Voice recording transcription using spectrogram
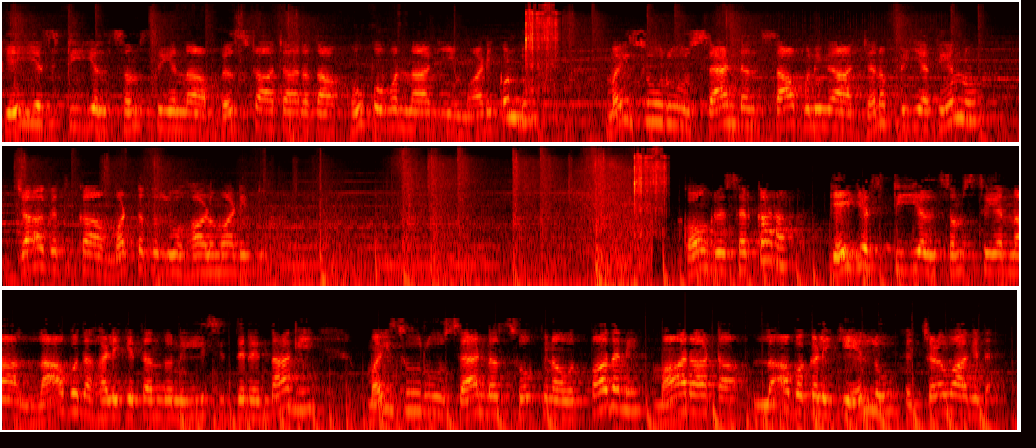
ಕೆಎಸ್ಟಿಎಲ್ ಸಂಸ್ಥೆಯನ್ನ ಭ್ರಷ್ಟಾಚಾರದ ಕೂಪವನ್ನಾಗಿ ಮಾಡಿಕೊಂಡು ಮೈಸೂರು ಸ್ಯಾಂಡಲ್ ಸಾಬೂನಿನ ಜನಪ್ರಿಯತೆಯನ್ನು ಜಾಗತಿಕ ಮಟ್ಟದಲ್ಲೂ ಹಾಳು ಮಾಡಿತ್ತು. ಕಾಂಗ್ರೆಸ್ ಸರ್ಕಾರ ಕೆಎಸ್ಟಿಎಲ್ ಸಂಸ್ಥೆಯನ್ನ ಲಾಭದ ಹಳಿಗೆ ತಂದು ನಿಲ್ಲಿಸಿದ್ದರಿಂದಾಗಿ ಮೈಸೂರು ಸ್ಯಾಂಡಲ್ ಸೋಪಿನ ಉತ್ಪಾದನೆ ಮಾರಾಟ ಲಾಭ ಗಳಿಕೆಯಲ್ಲೂ ಹೆಚ್ಚಳವಾಗಿದೆ.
